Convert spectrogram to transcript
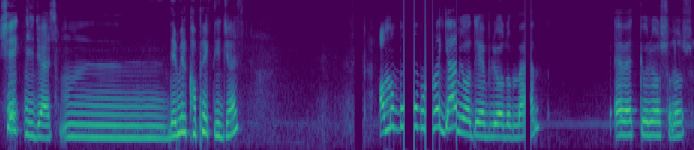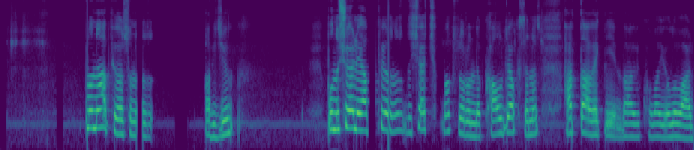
şey ekleyeceğiz. Hmm, demir kapı ekleyeceğiz. Ama bu buraya gelmiyor diye biliyordum ben. Evet görüyorsunuz. Bunu ne yapıyorsunuz abicim? Bunu şöyle yapıyorsunuz. Dışarı çıkmak zorunda kalacaksınız. Hatta bekleyin daha bir kolay yolu var.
